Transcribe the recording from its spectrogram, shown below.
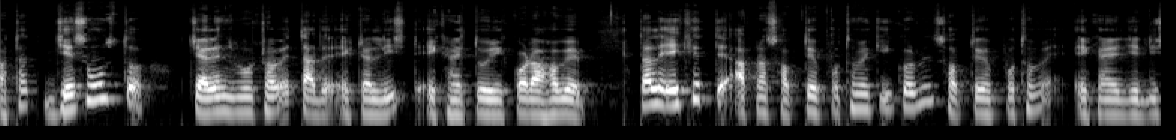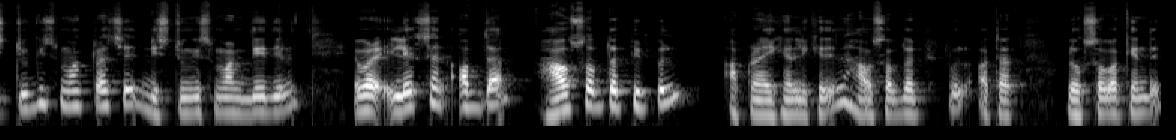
অর্থাৎ যে সমস্ত চ্যালেঞ্জ ভোট হবে, তাদের একটা লিস্ট এখানে তৈরি করা হবে। তাহলে এক্ষেত্রে আপনার সবথেকে প্রথমে কী করবেন? সবথেকে প্রথমে এখানে যে ডিস্ট্রিবিউস মার্কটা আছে ডিস্ট্রিবিউস মার্ক দিয়ে দিলেন। এবার election of the house of the people আপনারা এখানে লিখে দিলেন হাউস অফ দ্য পিপল অর্থাৎ লোকসভা কেন্দ্রে।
